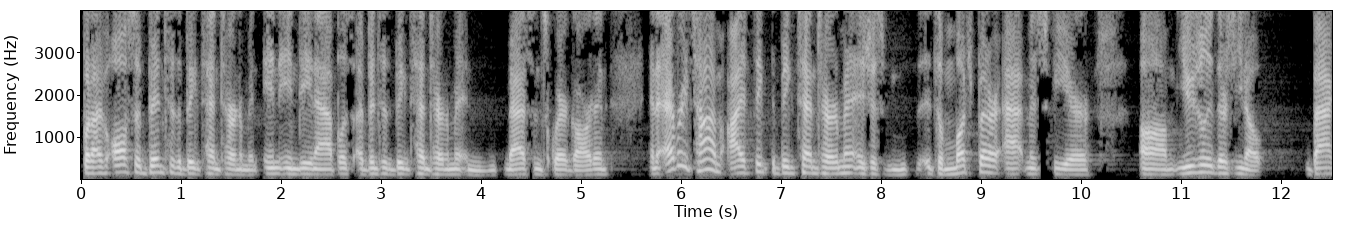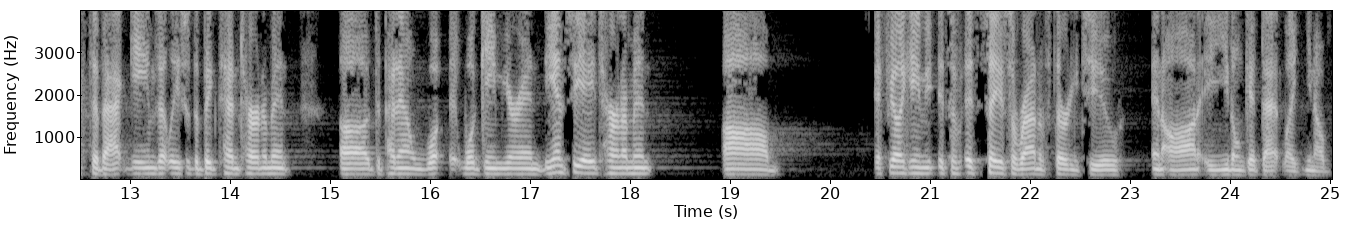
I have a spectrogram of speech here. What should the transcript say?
but I've also been to the Big Ten tournament in Indianapolis. I've been to the Big Ten tournament in Madison Square Garden, and every time I think the Big Ten tournament is just it's a much better atmosphere. Um, usually, there's you know back to back games at least with the Big Ten tournament, uh, depending on what what game you're in. The NCAA tournament, um, I feel like it's a, it's say it's a round of 32 and on. You don't get that like you know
